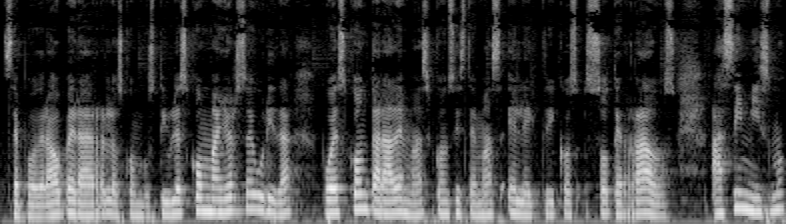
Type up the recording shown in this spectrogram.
se podrá operar los combustibles con mayor seguridad, pues contará además con sistemas eléctricos soterrados. Asimismo,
